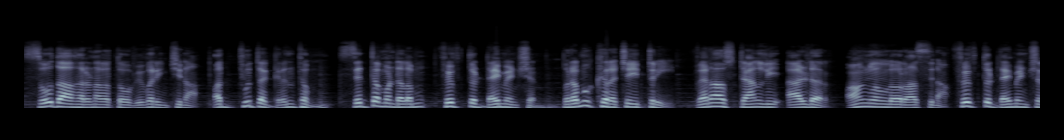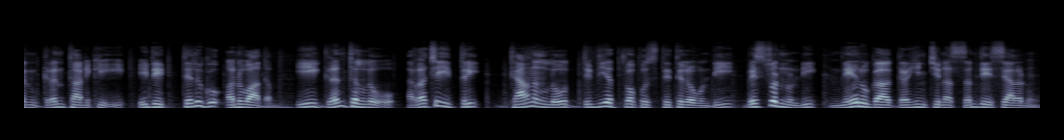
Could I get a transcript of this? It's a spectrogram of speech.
సోదాహరణలతో వివరించిన అద్భుత గ్రంథం సిద్ధమండలం ఫిఫ్త్ డైమెన్షన్. ప్రముఖ రచయిత్రి వెరా స్టాన్లీ ఆల్డర్ ఆంగ్లంలో రాసిన ఫిఫ్త్ డైమెన్షన్ గ్రంథానికి ఇది తెలుగు అనువాదం. ఈ గ్రంథంలో రచయిత్రి ధ్యానంలో దివ్యత్వపు స్థితిలో ఉండి విశ్వం నుండి నేరుగా గ్రహించిన సందేశాలను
